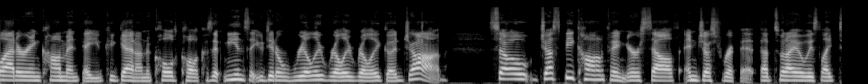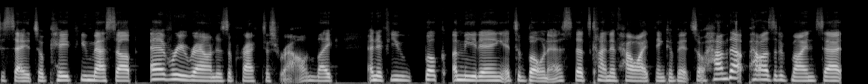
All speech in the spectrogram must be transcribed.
flattering comment that you could get on a cold call because it means that you did a really, really, really good job. So just be confident yourself and just rip it. That's what I always like to say. It's okay if you mess up. Every round is a practice round. Like, and if you book a meeting, it's a bonus. That's kind of how I think of it. So have that positive mindset,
